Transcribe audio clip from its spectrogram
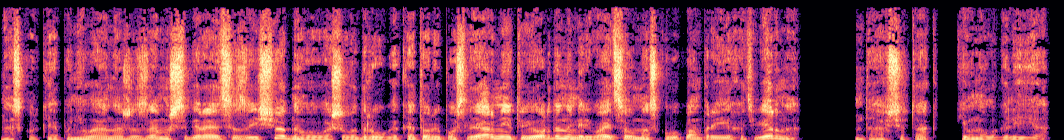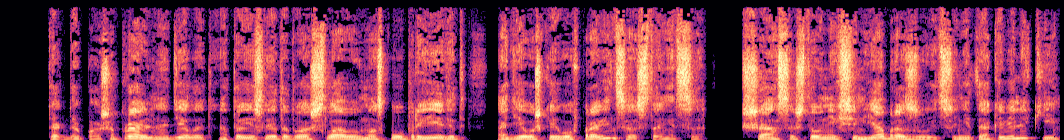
«Насколько я поняла, она же замуж собирается за еще одного вашего друга, который после армии твердо намеревается в Москву к вам приехать, верно?» «Да, все так», — кивнула Галия. «Тогда Паша правильно делает, а то если этот ваш Слава в Москву приедет, а девушка его в провинции останется, шансы, что у них семья образуется, не так и велики».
